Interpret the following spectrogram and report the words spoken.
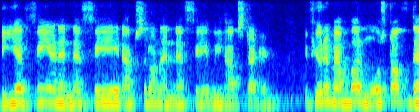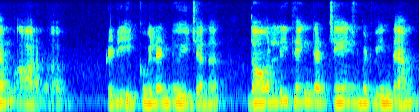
DFA and NFA and epsilon NFA we have studied. If you remember, most of them are uh, pretty equivalent to each other. The only thing that changed between them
